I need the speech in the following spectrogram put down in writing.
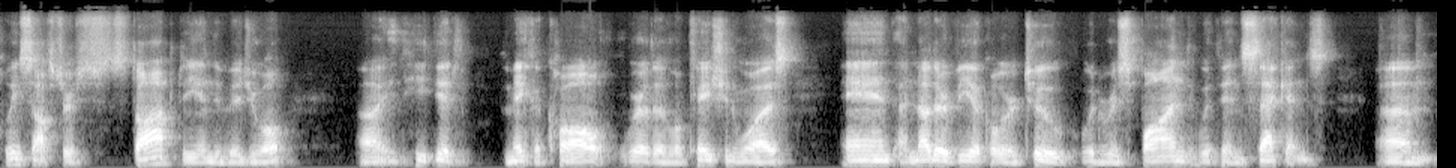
police officer stopped the individual, uh, he did make a call where the location was and another vehicle or two would respond within seconds um,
